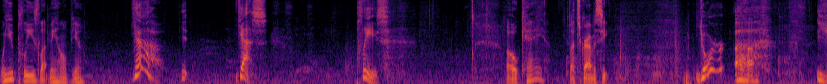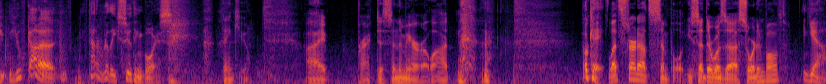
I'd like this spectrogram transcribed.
Will you please let me help you? yeah. Y- yes. Please. Okay, let's grab a seat. You're, uh, you, you've got a, you've got a really soothing voice. Thank you. I practice in the mirror a lot. okay, let's start out simple. You said there was a sword involved? yeah.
